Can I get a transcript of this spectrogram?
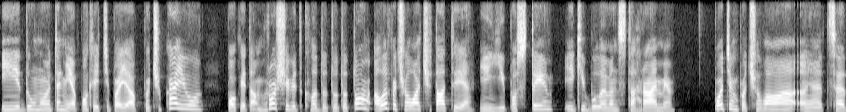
І думаю, та ні, поки типу, я почекаю, поки там гроші відкладу то-то-то, але почала читати її пости, які були в інстаграмі. Потім почала е, це.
